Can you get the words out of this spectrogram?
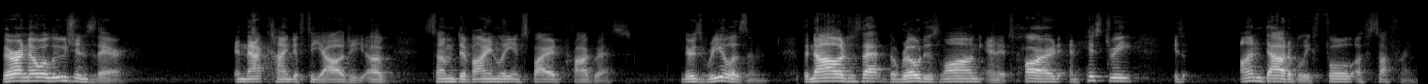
There are no illusions there in that kind of theology of some divinely inspired progress. There's realism, the knowledge is that the road is long and it's hard, and history is undoubtedly full of suffering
